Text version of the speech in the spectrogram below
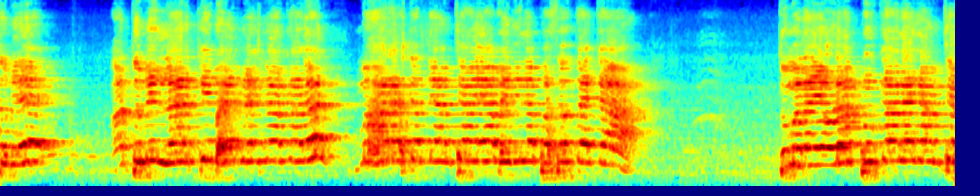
तुम्ही. आणि तुम्ही लाडकी बहीण योजना काढून महाराष्ट्रातल्या आमच्या या बहिणीला पसरताय का? तुम्हाला एवढा पुकार आहे का आमच्या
